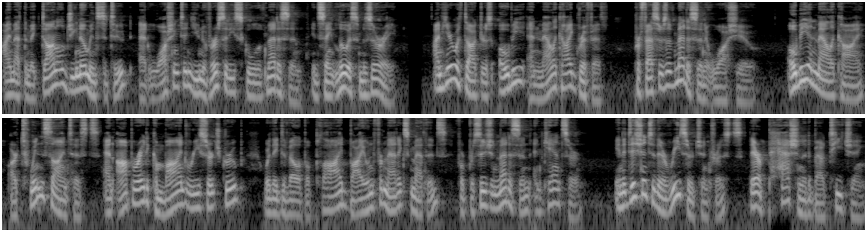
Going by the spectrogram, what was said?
I'm at the McDonnell Genome Institute at Washington University School of Medicine in St. Louis, Missouri. I'm here with doctors Obi and Malachi Griffith, professors of medicine at WashU. Obi and Malachi are twin scientists and operate a combined research group where they develop applied bioinformatics methods for precision medicine and cancer. In addition to their research interests, they are passionate about teaching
